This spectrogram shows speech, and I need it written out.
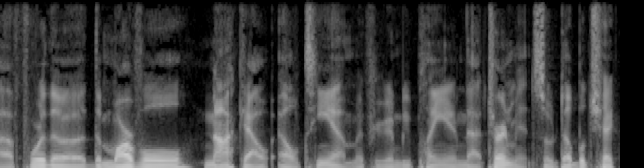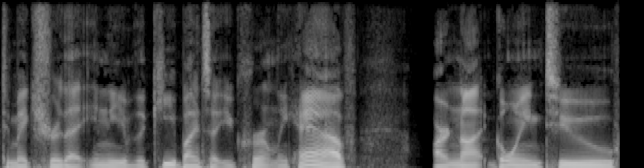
uh, for the the Marvel Knockout LTM if you're going to be playing in that tournament. So double check to make sure that any of the keybinds that you currently have are not going to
